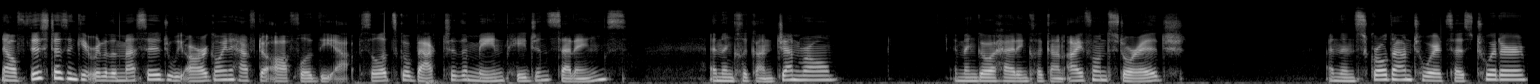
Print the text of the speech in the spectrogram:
Now, if this doesn't get rid of the message, we are going to have to offload the app. So let's go back to the main page in settings and then click on general and then go ahead and click on iPhone storage and then scroll down to where it says Twitter.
